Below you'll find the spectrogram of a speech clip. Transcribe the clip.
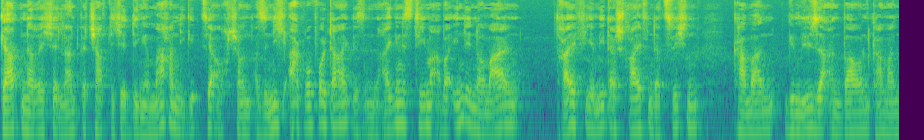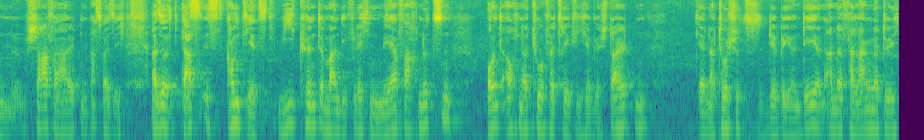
gärtnerische, landwirtschaftliche Dinge machen. Die gibt es ja auch schon. Also nicht Agrovoltaik, das ist ein eigenes Thema, aber in den normalen drei, vier Meter Streifen dazwischen kann man Gemüse anbauen, kann man Schafe halten, was weiß ich. Also das ist, kommt jetzt. Wie könnte man die Flächen mehrfach nutzen und auch naturverträglicher gestalten? Der Naturschutz, der BND und andere verlangen natürlich,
